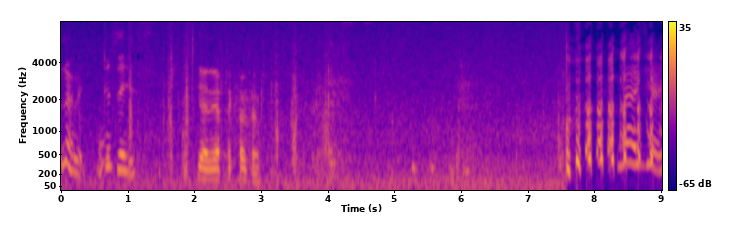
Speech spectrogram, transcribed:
no, it does this. Yeah, then you have to take a photo. No, it's you.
